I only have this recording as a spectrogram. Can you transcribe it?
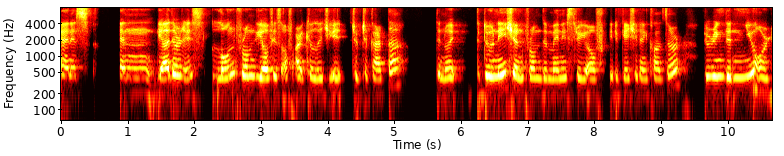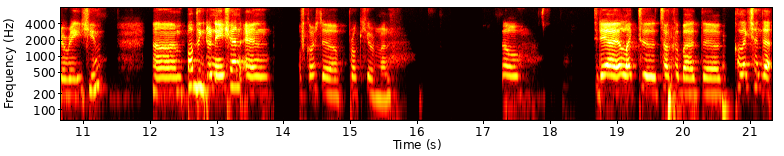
and it's and the other is loan from the Office of Archaeology Yogyakarta, the, no, the donation from the Ministry of Education and Culture during the New Order regime, um, public donation, and of course the procurement. So today I like to talk about the collection that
